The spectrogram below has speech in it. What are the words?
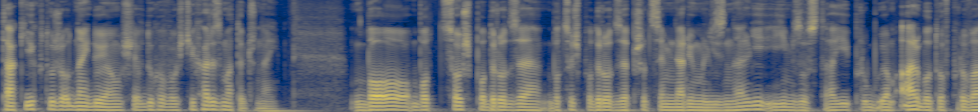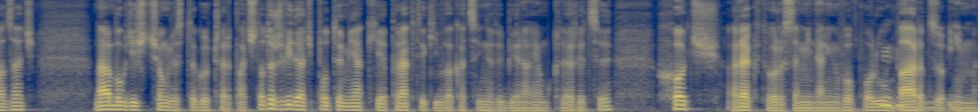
takich, którzy odnajdują się w duchowości charyzmatycznej bo, bo, coś po drodze, bo coś po drodze przed seminarium liznęli i im zostaje i próbują albo to wprowadzać, no albo gdzieś ciągle z tego czerpać. To też widać po tym, jakie praktyki wakacyjne wybierają klerycy, choć rektor seminarium w Opolu mhm. bardzo im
